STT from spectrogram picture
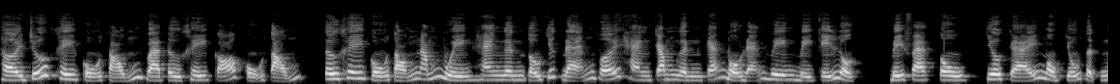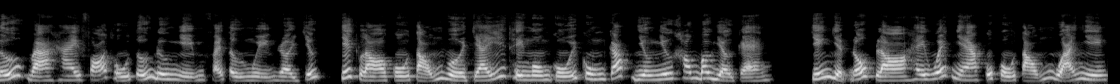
thời trước khi cụ tổng và từ khi có cụ tổng. Từ khi cụ tổng nắm quyền, hàng nghìn tổ chức đảng với hàng trăm nghìn cán bộ đảng viên bị kỷ luật, bị phạt tù, chưa kể một chủ tịch nước và hai phó thủ tướng đương nhiệm phải tự nguyện rời chức. Chiếc lò cụ tổng vừa cháy thì nguồn củi cung cấp dường như không bao giờ cạn. Chiến dịch đốt lò hay quét nhà của cụ tổng quả nhiên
